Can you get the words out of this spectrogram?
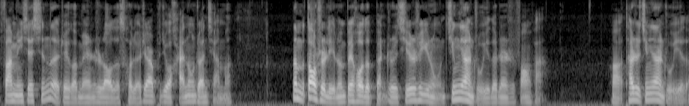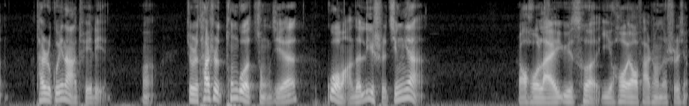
发明一些新的这个没人知道的策略，这样不就还能赚钱吗？那么道士理论背后的本质其实是一种经验主义的认识方法，啊，它是经验主义的，它是归纳推理，啊，就是它是通过总结过往的历史经验，然后来预测以后要发生的事情。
